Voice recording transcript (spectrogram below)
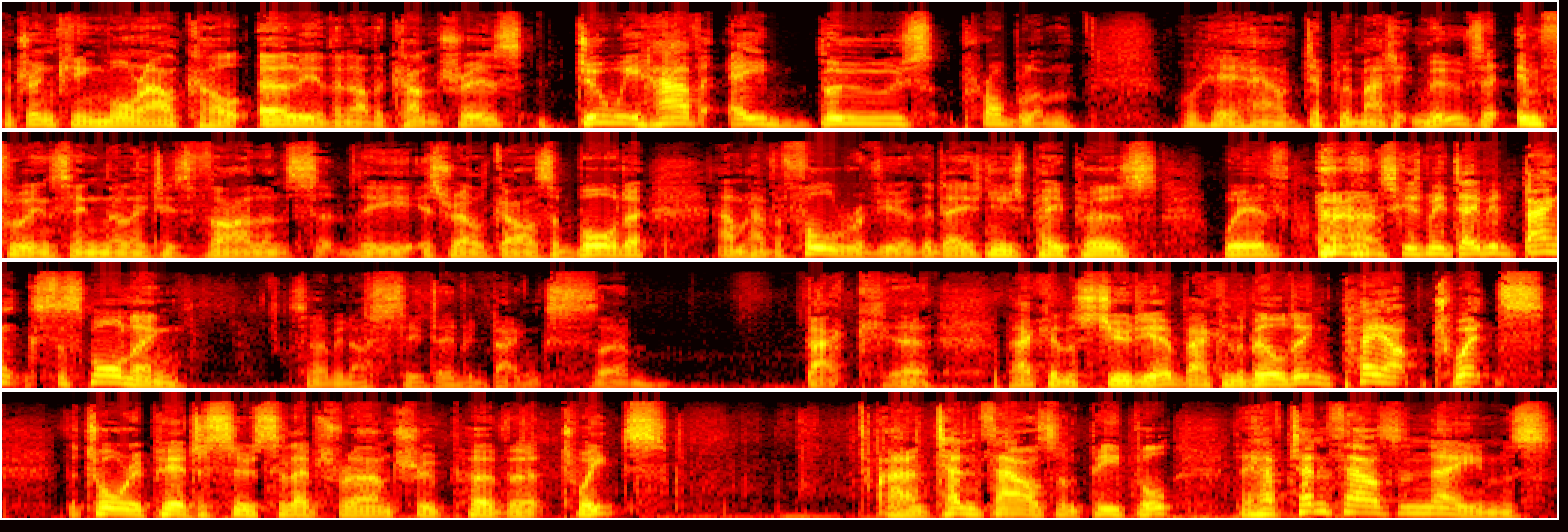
are drinking more alcohol earlier than other countries. Do we have a booze problem? We'll hear how diplomatic moves are influencing the latest violence at the Israel Gaza border. And we'll have a full review of the day's newspapers with, excuse me, David Banks this morning. So it'd be nice to see David Banks. Uh, back uh, back in the studio, back in the building. Pay up twits. The Tory peer to sue celebs for untrue pervert tweets. And 10,000 people. They have 10,000 names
